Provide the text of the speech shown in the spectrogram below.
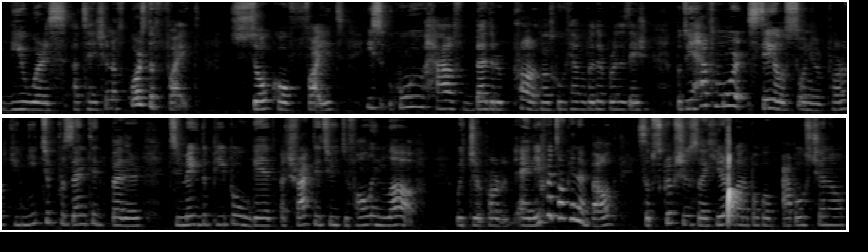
viewers attention. Of course the fight so-called fight is who have better product, not who have a better presentation. But you have more sales on your product, you need to present it better to make the people get attracted to you, to fall in love with your product. And if we're talking about subscriptions, like here I'm gonna pop up Apple's channel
